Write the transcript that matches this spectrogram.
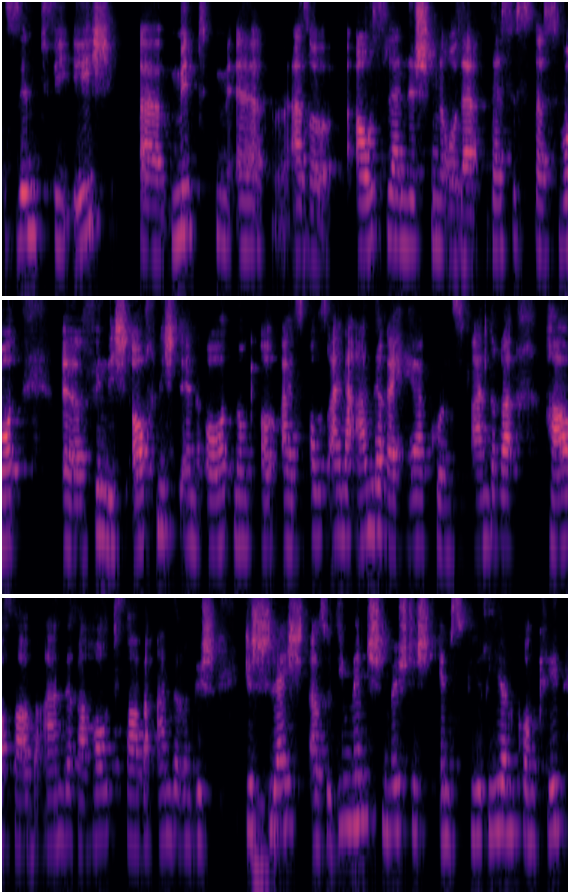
sind wie ich, äh, mit, äh, also ausländischen oder das ist das Wort, äh, finde ich auch nicht in Ordnung, als aus einer anderen Herkunft, anderer Haarfarbe, anderer Hautfarbe, anderem Geschlecht. Also die Menschen möchte ich inspirieren konkret,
